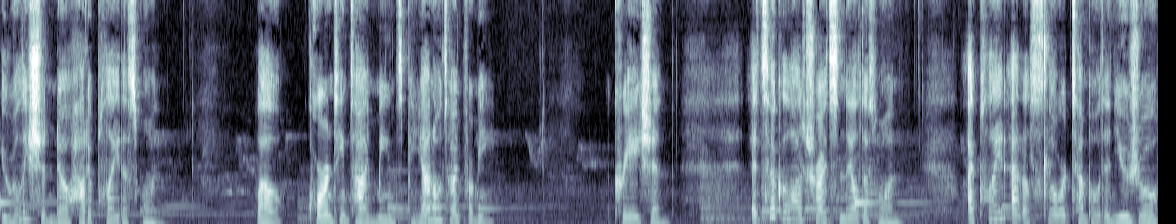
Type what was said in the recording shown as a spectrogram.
you really should know how to play this one. Well, quarantine time means piano time for me. Creation. It took a lot of tries to nail this one. I played at a slower tempo than usual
